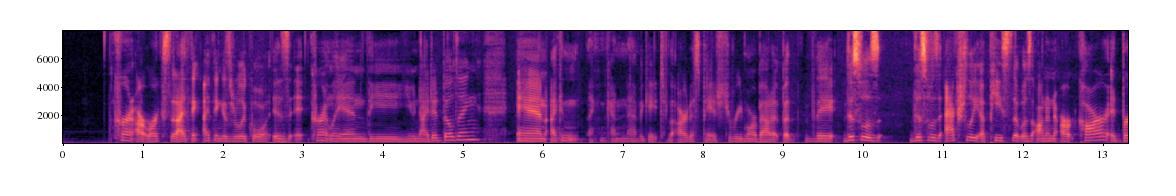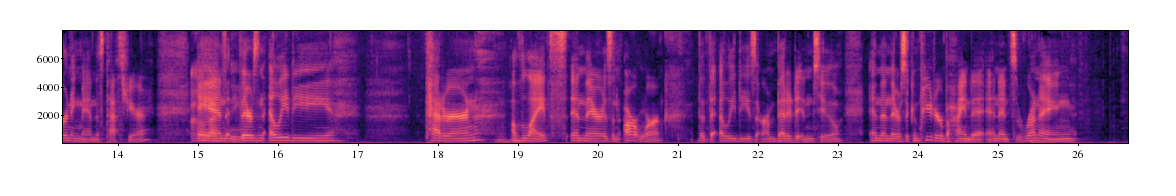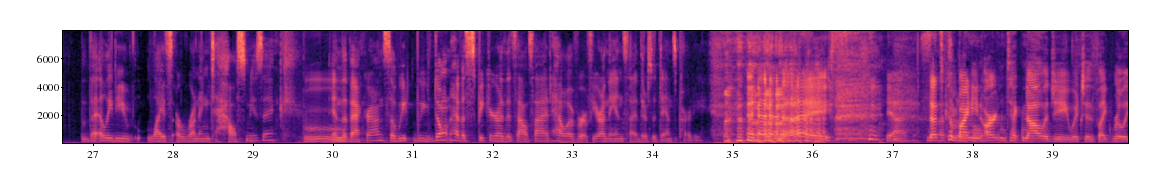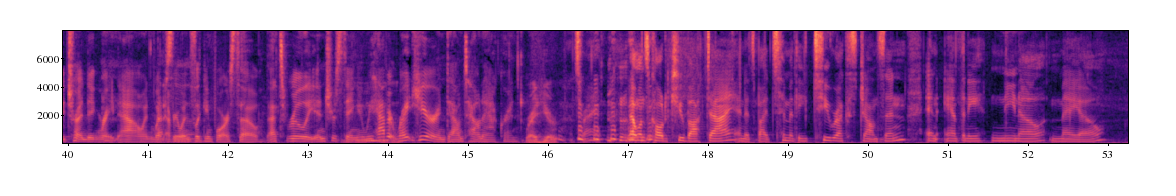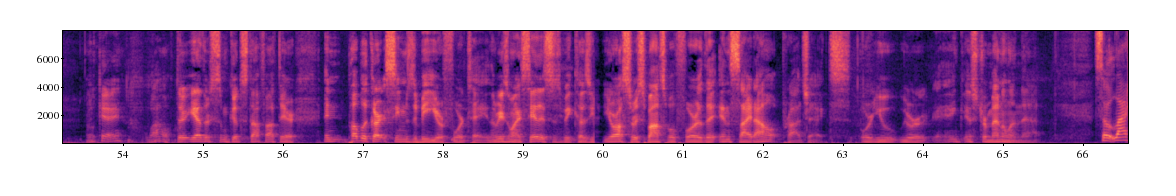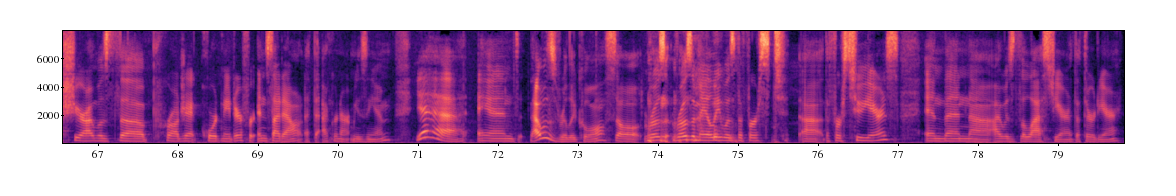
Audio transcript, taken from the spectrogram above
current artworks that I think I think is really cool is currently in the United building, and I can I can kind of navigate to the artist page to read more about it. But they this was this was actually a piece that was on an art car at Burning Man this past year, oh, and that's neat. there's an LED pattern mm-hmm. of lights, and there is an artwork that the LEDs are embedded into, and then there's a computer behind it, and it's running the LED lights are running to house music in the background. So we, we don't have a speaker that's outside. However, if you're on the inside, there's a dance party. nice. yeah. so that's, really combining cool. art and technology, which is like really trending right now and what everyone's looking for. So that's really interesting. And we have it mm. right here in downtown Akron. Right here. That's right. that one's called Kubok Die, and it's by Timothy T. Rex Johnson and Anthony Nino Mayo. Okay. Wow. There, yeah, there's some good stuff out there. And public art seems to be your forte. And the reason why I say this is because you're also responsible for the Inside Out project, or you, you were in- instrumental in that. So last year I was the project coordinator for Inside Out at the Akron Art Museum. Yeah, and that was really cool. So Rosa, Rosa Maley was the first uh, the first two years, and then uh, I was the last year, the third year.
